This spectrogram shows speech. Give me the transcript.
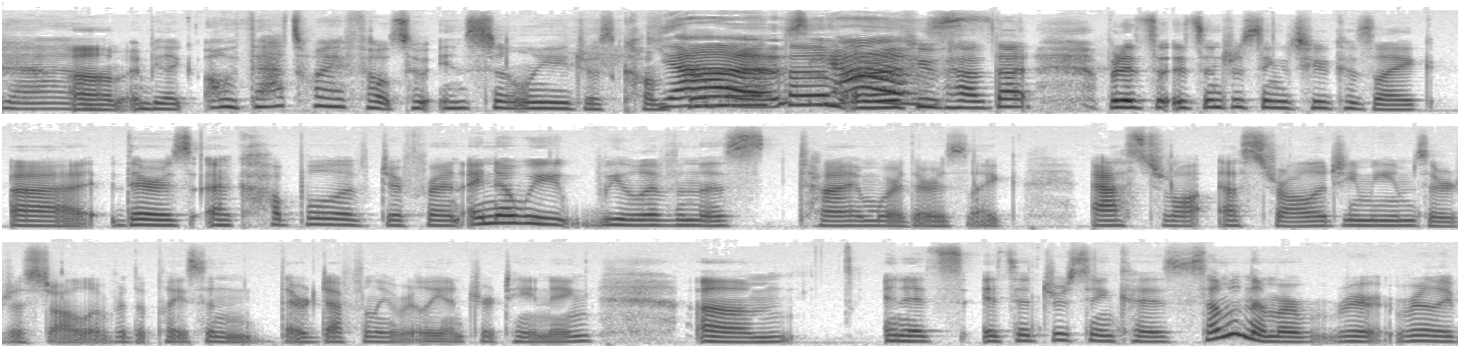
yeah. um, and be like, "Oh, that's why I felt so instantly just comfortable Yes, with them." I don't know if you've had that, but it's it's interesting too because like uh, there's a couple of different. I know we we live in this time where there's like astro- astrology memes that are just all over the place, and they're definitely really entertaining. Um, and it's it's interesting because some of them are re- really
